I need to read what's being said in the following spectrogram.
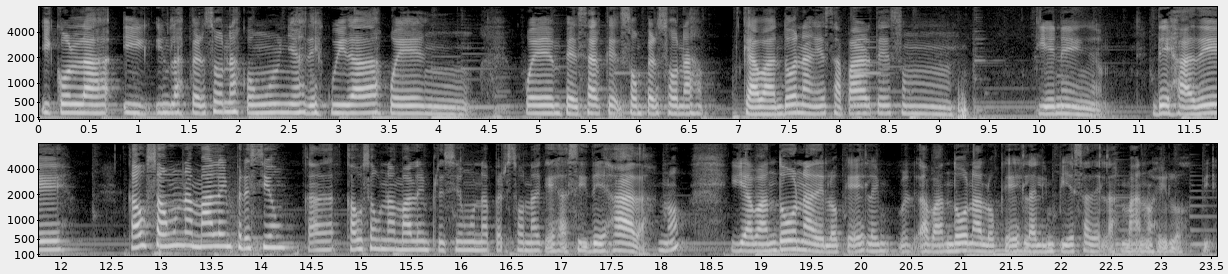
Y, con la, y, y las personas con uñas descuidadas pueden pueden pensar que son personas que abandonan esa parte, son, tienen dejadez, causa una mala impresión, causa una mala impresión una persona que es así dejada, ¿no? Y abandona de lo que es la, abandona lo que es la limpieza de las manos y los pies.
